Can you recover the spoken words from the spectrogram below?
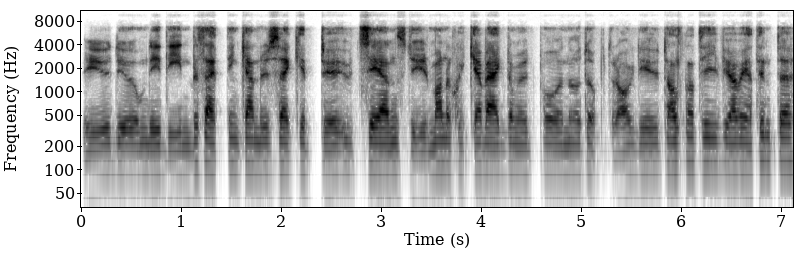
det är ju, det, om det är din besättning kan du säkert eh, utse en styrman och skicka iväg dem ut på något uppdrag. Det är ju ett alternativ. Jag vet inte.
